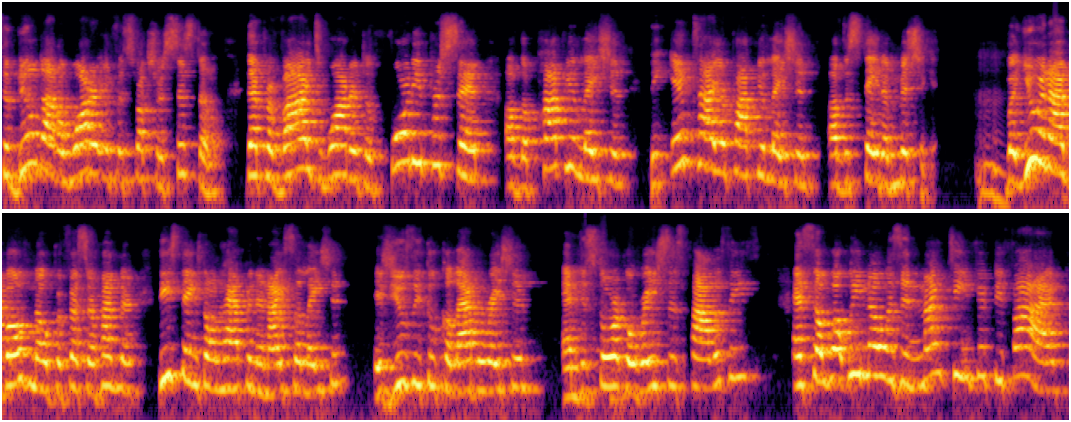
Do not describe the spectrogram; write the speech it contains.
to build out a water infrastructure system that provides water to 40% of the population, the entire population of the state of Michigan. Mm. But you and I both know, Professor Hunter, these things don't happen in isolation. It's usually through collaboration and historical racist policies. And so, what we know is in 1955,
